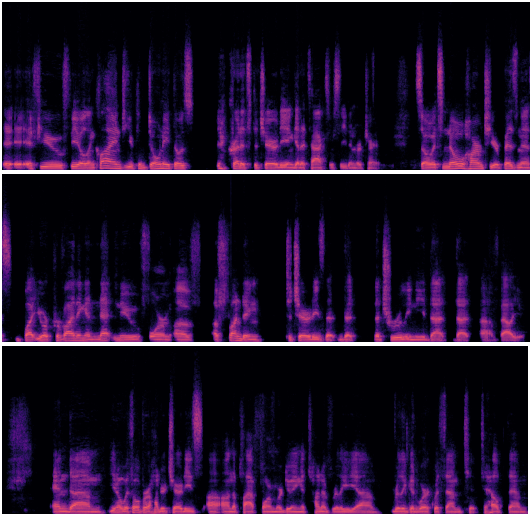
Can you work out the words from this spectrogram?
if you feel inclined, you can donate those credits to charity and get a tax receipt in return. So it's no harm to your business, but you're providing a net new form of of funding to charities that that that truly need that that uh, value. And um, you know, with over 100 charities uh, on the platform, we're doing a ton of really um, really good work with them to to help them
